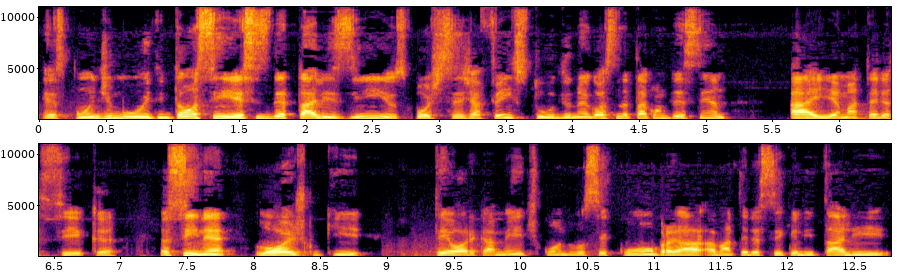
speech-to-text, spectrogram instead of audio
Responde muito. Então, assim, esses detalhezinhos, poxa, você já fez tudo e o negócio ainda está acontecendo. Aí a matéria seca, assim, né? Lógico que teoricamente, quando você compra, a, a matéria seca ele está ali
